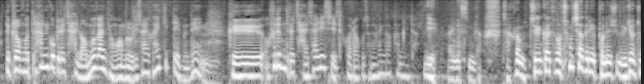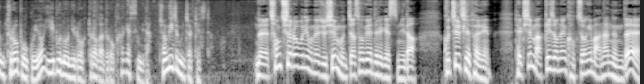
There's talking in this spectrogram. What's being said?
근데 그런 것들 한 고비를 잘 넘어간 경험을 우리 사회가 했기 때문에 음. 그 흐름들을 잘 살릴 수 있을 거라고 저는 생각합니다. 예, 알겠습니다. 자, 그럼 지금까지도 청취자들이 보내주신 의견 좀 들어보고요. 2부 논의로 들어가도록 하겠습니다. 정기진 문자 캐스터. 네, 청취 여러분이 보내주신 문자 소개해드리겠습니다. 9778님, 백신 맞기 전엔 걱정이 많았는데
